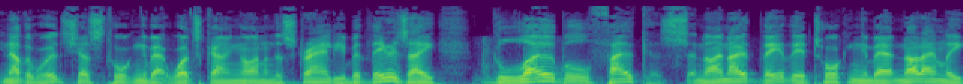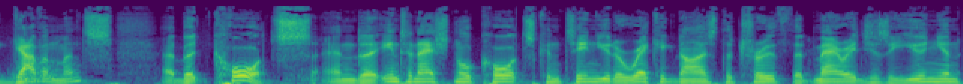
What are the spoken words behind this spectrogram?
In other words, just talking about what's going on in Australia, but there is a global focus. And I know there they're talking about not only governments, uh, but courts and uh, international courts continue to recognise the truth that marriage is a union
